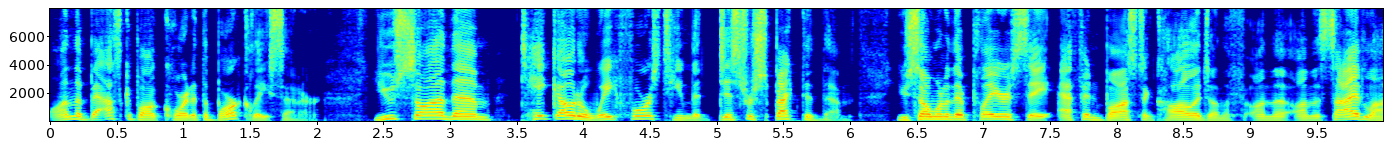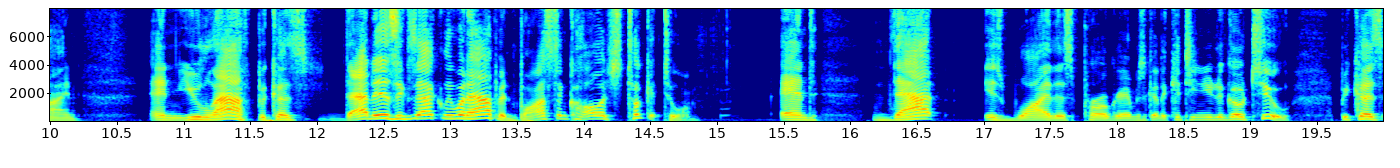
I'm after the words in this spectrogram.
on the basketball court at the Barclay Center. You saw them take out a Wake Forest team that disrespected them. You saw one of their players say "F in Boston College" on the on the on the sideline, and you laugh because that is exactly what happened. Boston College took it to them, and that is why this program is going to continue to go too. Because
